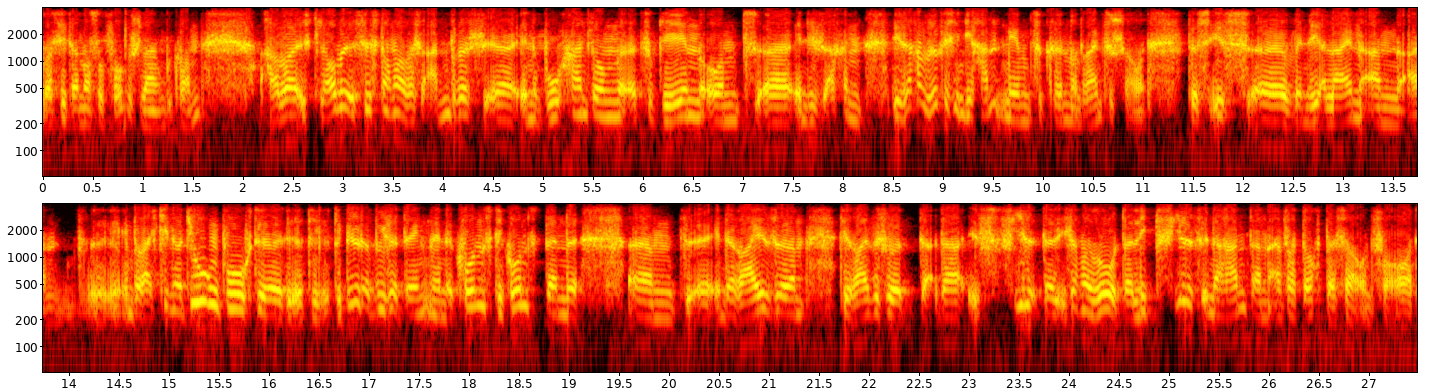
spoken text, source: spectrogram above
was Sie da noch so vorgeschlagen bekommen. Aber ich glaube, es ist nochmal was anderes, äh, in eine Buchhandlung äh, zu gehen und äh, in die Sachen, die Sachen wirklich in die Hand nehmen zu können und reinzuschauen. Das ist, wenn Sie allein an, an im Bereich Kinder- und Jugendbuch, die, die, die Bilderbücher denken, in der Kunst, die Kunstbände, ähm, in der Reise, die Reise für, da, da ist viel, da, ich sag mal so, da liegt vieles in der Hand dann einfach doch besser und vor Ort.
